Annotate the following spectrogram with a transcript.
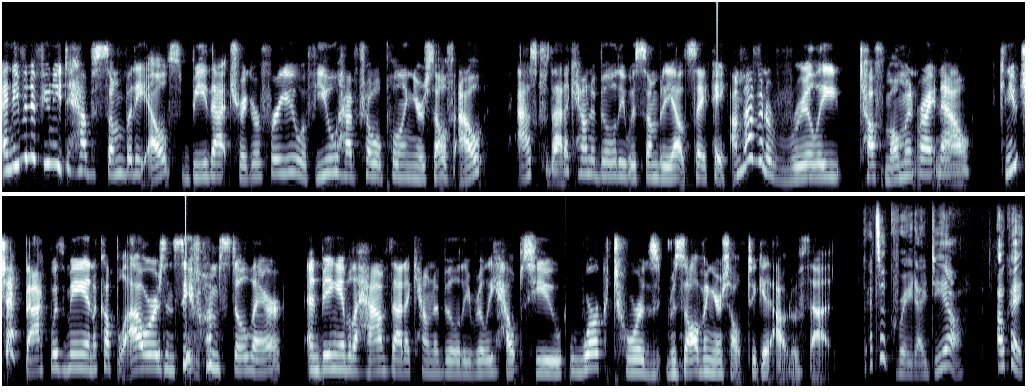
And even if you need to have somebody else be that trigger for you, if you have trouble pulling yourself out, ask for that accountability with somebody else. Say, hey, I'm having a really tough moment right now. Can you check back with me in a couple hours and see if I'm still there? And being able to have that accountability really helps you work towards resolving yourself to get out of that. That's a great idea. Okay,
